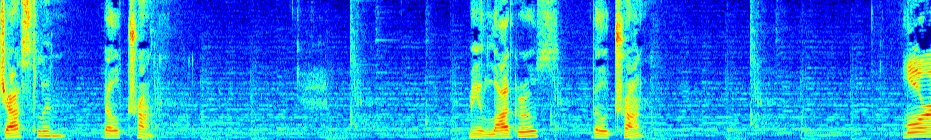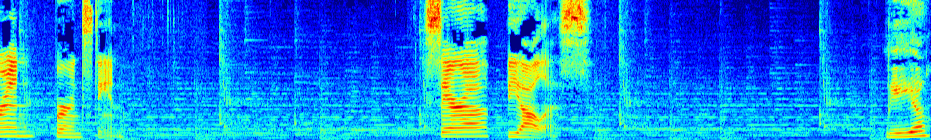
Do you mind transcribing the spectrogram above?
Jocelyn Beltran. Milagros Beltran. Lauren Bernstein. Sarah Bialas. Leah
